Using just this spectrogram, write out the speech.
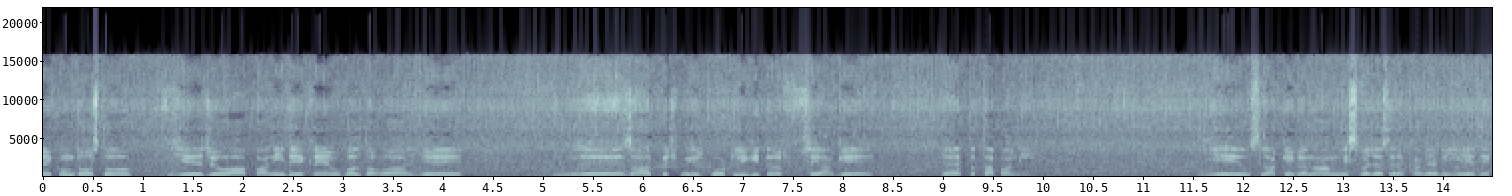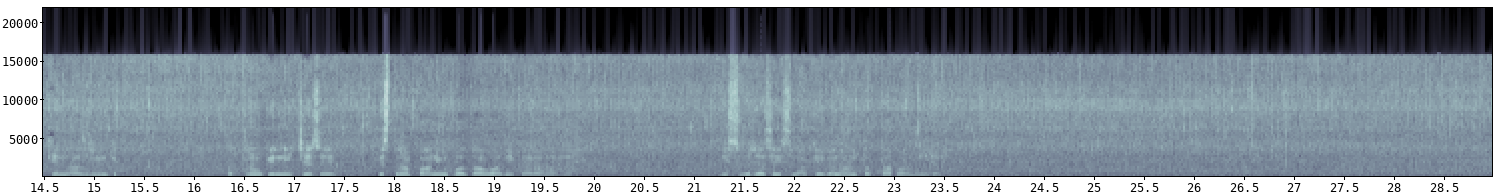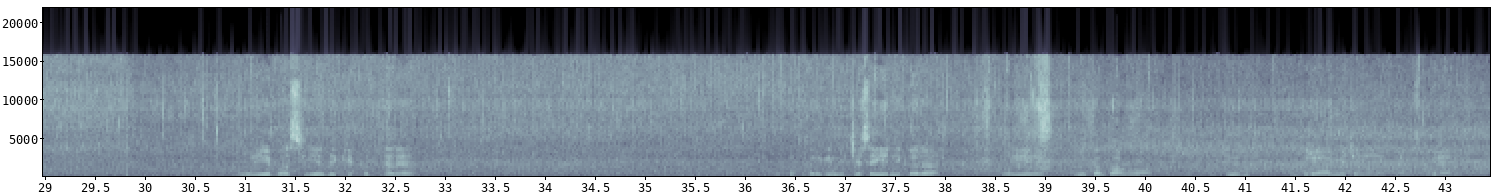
वालेकुम दोस्तों, ये जो आप पानी देख रहे हैं, उबलता हुआ, ये ज़ात कश्मीर कोटली की तरफ़ से आगे है तत्ता पानी। ये उस इलाके का नाम इस वजह से रखा गया कि ये देखें नाजरीन के पत्थरों के नीचे से किस तरह पानी उबलता हुआ निकल रहा है। इस वजह से इस इलाके का नाम तत्ता पानी है। और ये बस, ये देखे, पत्थर है। पत्थर के नीचे से ये निकल रहा है और ये निकलता हुआ फिर दरिया में चला जाता है, इस दरिया में।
